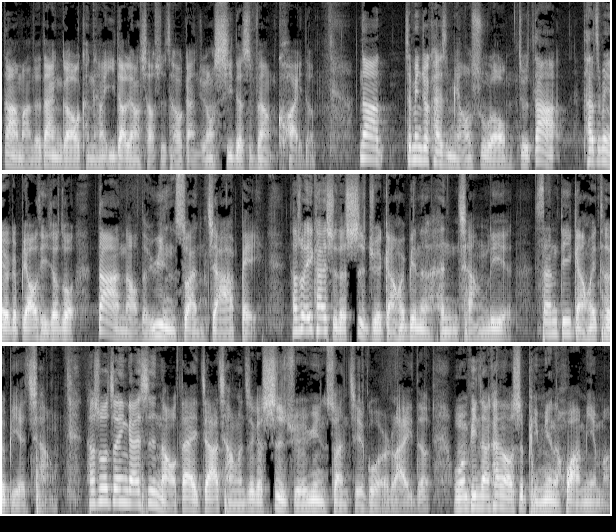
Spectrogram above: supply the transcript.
大麻的蛋糕，可能要一到两小时才有感觉。用吸的是非常快的。那这边就开始描述喽，就大，它这边有一个标题叫做“大脑的运算加倍”。他说一开始的视觉感会变得很强烈。三 D 感会特别强，他说这应该是脑袋加强了这个视觉运算结果而来的。我们平常看到是平面的画面嘛，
